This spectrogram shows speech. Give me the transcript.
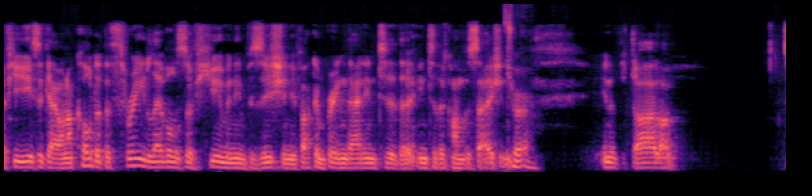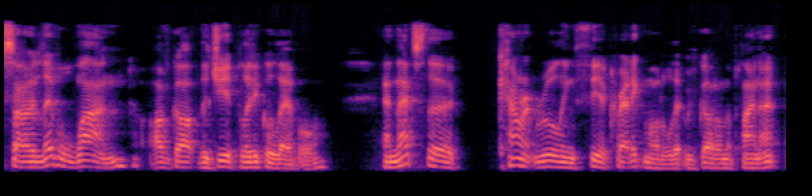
a few years ago, and I called it the three levels of human imposition. If I can bring that into the into the conversation, sure, into the dialogue. So level one, I've got the geopolitical level, and that's the current ruling theocratic model that we've got on the planet.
